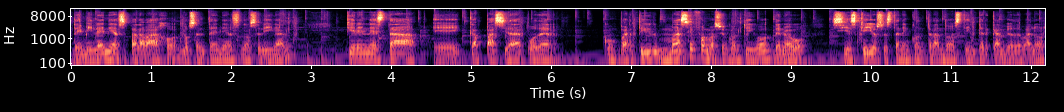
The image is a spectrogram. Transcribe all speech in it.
de millennials para abajo, los centennials no se digan, tienen esta eh, capacidad de poder compartir más información contigo, de nuevo, si es que ellos están encontrando este intercambio de valor.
